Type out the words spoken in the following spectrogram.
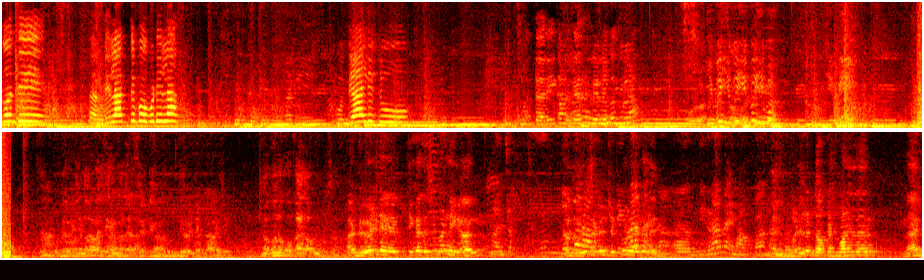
कोणती? थंडी लागते बबडीला. कुठे आली तू? म्हातारी कांद्या झालेलं का तुला. इब इब इब इब जिमी. नको नको काय लावू नको ड्युएल टेप. ती काय तशी पण निघल. पडलं डोक्यात पाणी जर नाही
